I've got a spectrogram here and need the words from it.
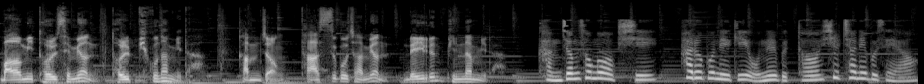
마음이 덜 세면 덜 피곤합니다. 감정 다 쓰고 자면 내일은 빛납니다. 감정 소모 없이 하루 보내기 오늘부터 실천해보세요.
